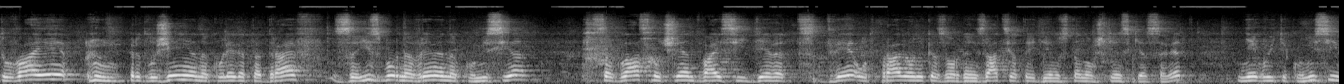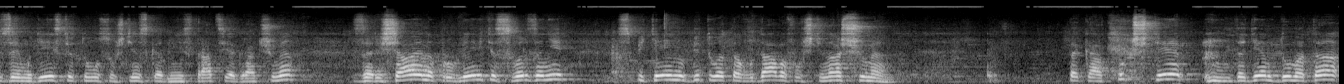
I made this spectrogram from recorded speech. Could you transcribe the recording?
Това е предложение на колегата Драев за избор на временна комисия съгласно член 29.2 от правилника за организацията и дейността на Общинския съвет, неговите комисии и взаимодействието му с Общинска администрация град Шумен за решаване на проблемите свързани с питейно-битовата вода в Община Шумен. Така, тук ще дадем думата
